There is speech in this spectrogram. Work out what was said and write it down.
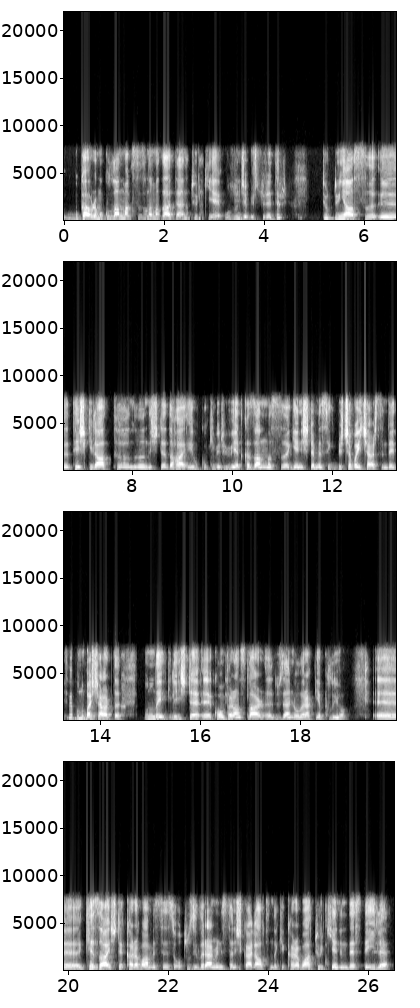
bu kavramı kullanmaksızın ama zaten Türkiye uzunca bir süredir Türk Dünyası e, Teşkilatı'nın işte daha e, hukuki bir hüviyet kazanması, genişlemesi gibi bir çaba içerisindeydi ve bunu başardı. Bununla ilgili işte e, konferanslar e, düzenli olarak yapılıyor. E, keza işte Karabağ meselesi 30 yıldır Ermenistan işgali altındaki Karabağ Türkiye'nin desteğiyle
